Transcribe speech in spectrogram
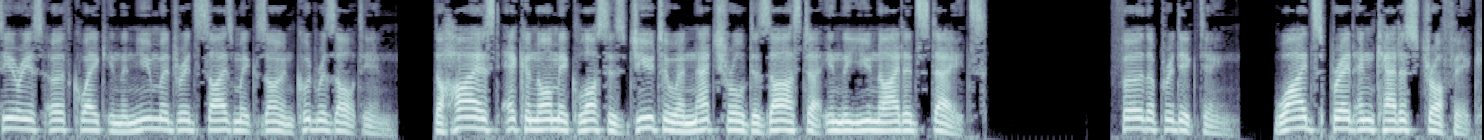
serious earthquake in the New Madrid seismic zone could result in the highest economic losses due to a natural disaster in the United States, further predicting widespread and catastrophic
